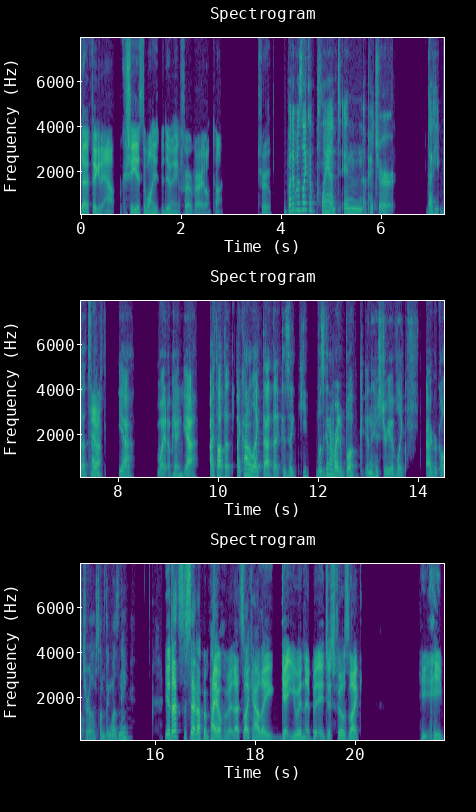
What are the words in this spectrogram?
that had figured it out because she is the one who's been doing it for a very long time. true. But it was like a plant in a picture that he. That's how. Yeah. he- yeah. Right. Okay. Mhm. Yeah. I thought that I kind of liked that that because like he was gonna write a book in the history of like agriculture or something, wasn't he? Yeah, that's the setup and payoff of it. That's like how they get you in there. But it just feels like he he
